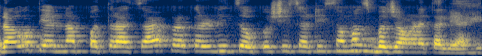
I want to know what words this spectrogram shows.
राऊत यांना पत्राचाळ प्रकरणी चौकशीसाठी समन्स बजावण्यात आले आहे.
